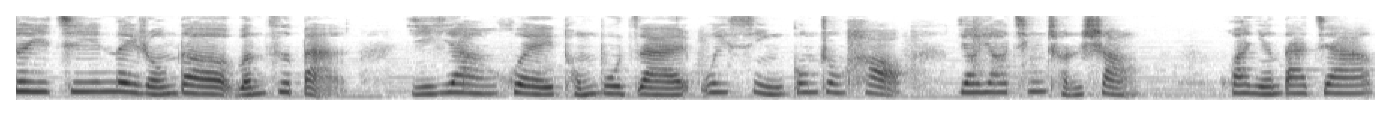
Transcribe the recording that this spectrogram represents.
这一期内容的文字版一样会同步在微信公众号“幺幺倾城”上，欢迎大家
